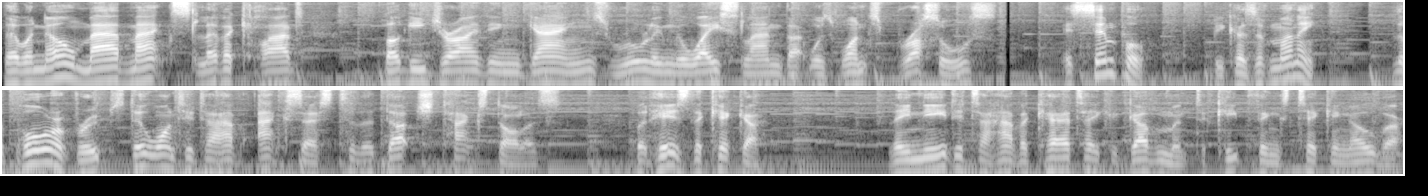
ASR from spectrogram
There were no Mad Max, leather-clad, buggy-driving gangs ruling the wasteland that was once Brussels. It's simple, because of money. The poorer group still wanted to have access to the Dutch tax dollars. But here's the kicker, They needed to have a caretaker government to keep things ticking over.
